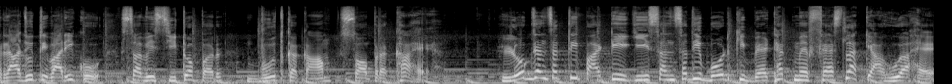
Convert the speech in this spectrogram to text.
राजू तिवारी को सभी सीटों पर बूथ का काम सौंप रखा है। लोक जनशक्ति पार्टी की संसदीय बोर्ड की बैठक में फैसला क्या हुआ है,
